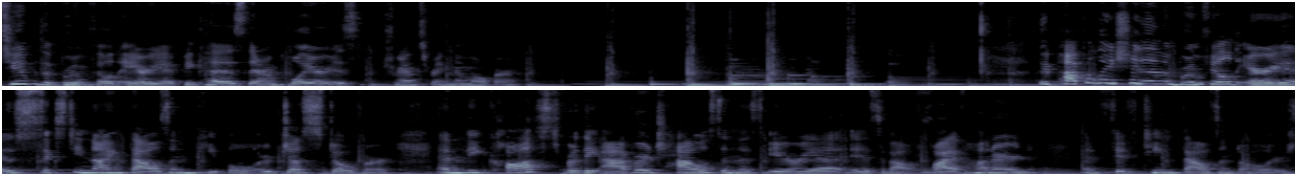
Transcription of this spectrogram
to the Broomfield area because their employer is transferring them over. The population in the Broomfield area is 69,000 people, or just over, and the cost for the average house in this area is about $515,000.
